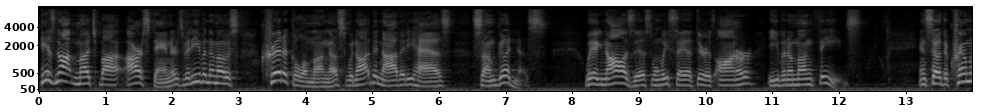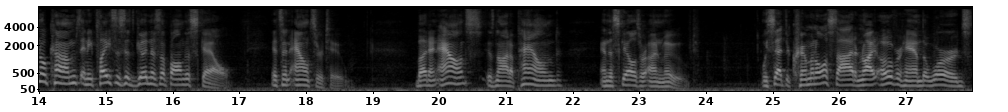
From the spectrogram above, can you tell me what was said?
He is not much by our standards, but even the most critical among us would not deny that he has some goodness. We acknowledge this when we say that there is honor even among thieves. And so the criminal comes and he places his goodness upon the scale. It's an ounce or two. But an ounce is not a pound, and the scales are unmoved we set the criminal aside and write over him the words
